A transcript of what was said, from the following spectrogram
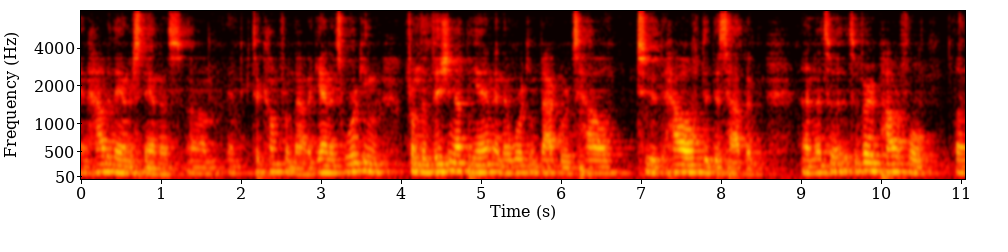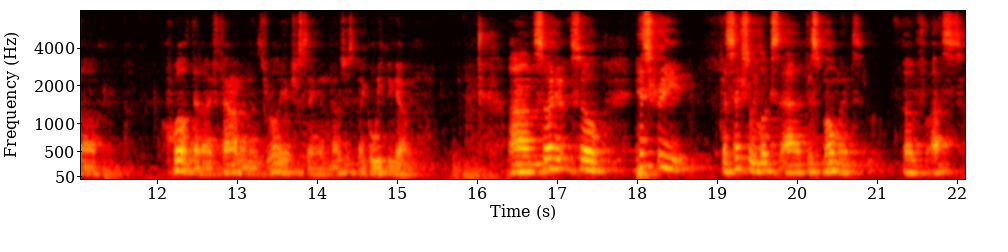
and how do they understand this? um, and to come from that. Again, it's working from the vision at the end, and then working backwards. How to how did this happen? And that's a it's a very powerful uh, quote that I found, and it's really interesting. And that was just like a week ago. Um, so anyway, so. History essentially looks at this moment of us,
